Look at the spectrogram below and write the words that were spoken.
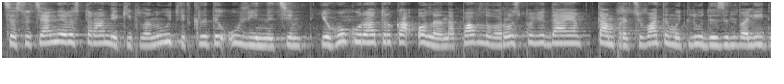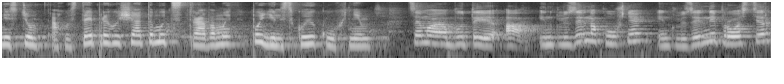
Це соціальний ресторан, який планують відкрити у Вінниці. Його кураторка Олена Павлова розповідає, там працюватимуть люди з інвалідністю, а гостей пригощатимуть стравами подільської кухні. Це має бути а інклюзивна кухня, інклюзивний простір.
